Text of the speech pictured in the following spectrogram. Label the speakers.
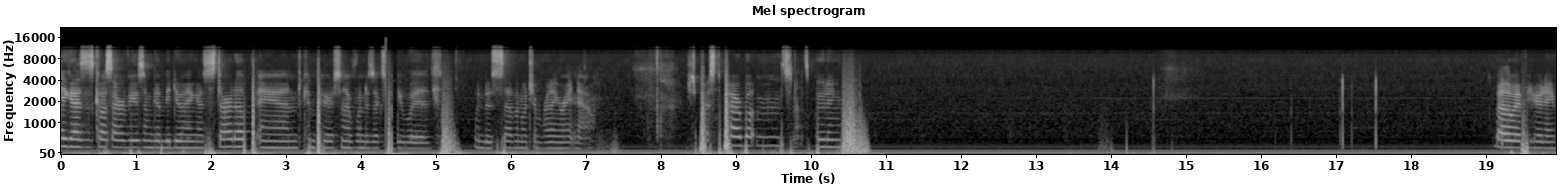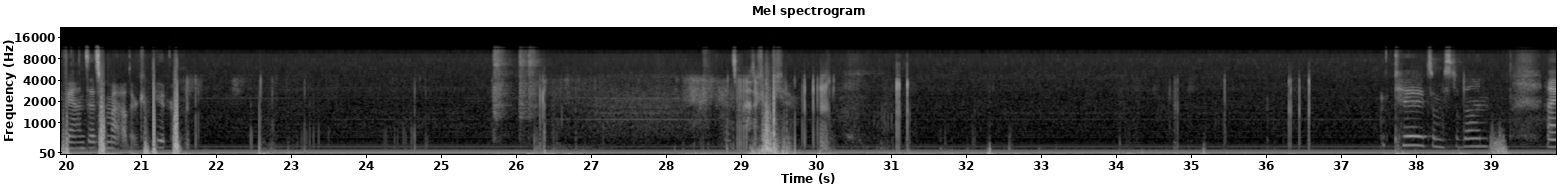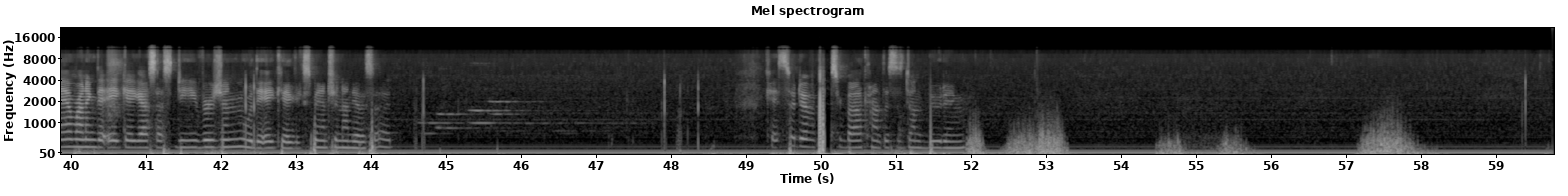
Speaker 1: Hey guys, this is Coesi Reviews. I'm going to be doing a startup and comparison of Windows XP with Windows 7, which I'm running right now. Just press the power button, it's not booting. By the way, if you hear any fans, that's from my other computer. That's my other computer. Okay, it's almost done. I am running the 8 gig SSD version with the 8 gig expansion on the other side. Okay, so do I have a back count? This is done booting.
